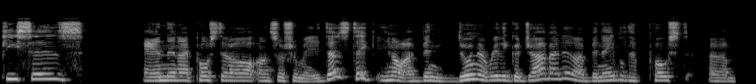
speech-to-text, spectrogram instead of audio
pieces and then I post it all on social media. It does take you know I've been doing a really good job at it. I've been able to post um,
